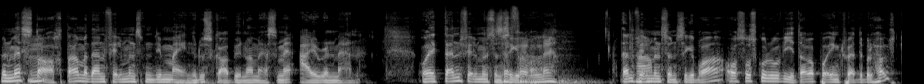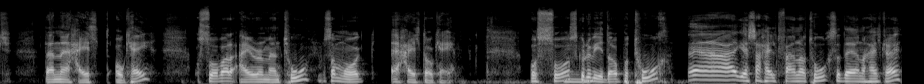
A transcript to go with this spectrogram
men vi starta med den filmen som de mener du skal begynne med, som er Iron Man. Og den filmen syns jeg er bra. Den filmen syns jeg er bra. Og så skulle du videre på Incredible Hulk. Den er helt OK. Og så var det Iron Man 2, som òg er helt OK. Og så skulle du videre på Thor. Eh, Jeg er ikke helt fan av Thor, så det er noe helt greit.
